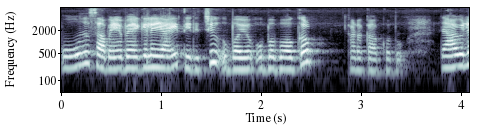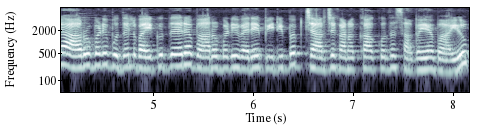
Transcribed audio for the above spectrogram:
മൂന്ന് സമയമേഖലയായി തിരിച്ച് ഉപയോ ഉപഭോഗം കണക്കാക്കുന്നു. രാവിലെ ആറു മണി മുതൽ വൈകുന്നേരം ആറു മണി വരെ മിനിമം ചാർജ് കണക്കാക്കുന്ന സമയമായും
